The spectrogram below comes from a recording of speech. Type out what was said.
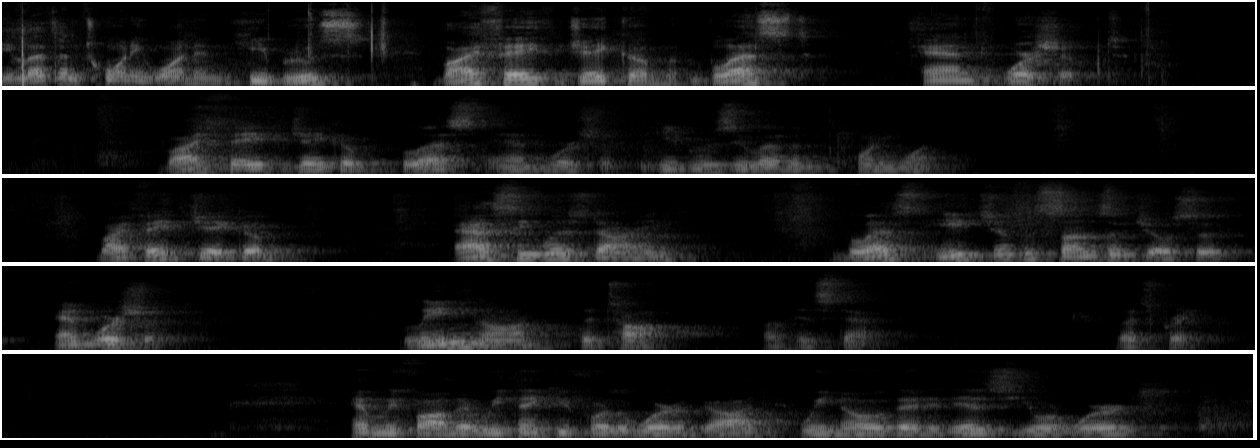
11:21 in Hebrews, by faith Jacob blessed and worshiped. By faith Jacob blessed and worshiped. Hebrews 11:21. By faith Jacob, as he was dying, blessed each of the sons of Joseph and worshiped, leaning on the top of his staff. Let's pray. Heavenly Father, we thank you for the Word of God. We know that it is your Word,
